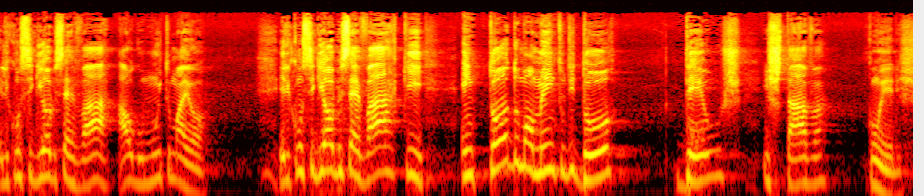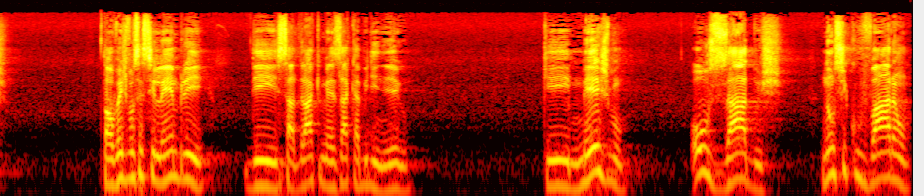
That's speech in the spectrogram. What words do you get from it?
ele conseguiu observar algo muito maior. Ele conseguiu observar que em todo momento de dor, Deus estava com eles. Talvez você se lembre de Sadraque, Mesaque e Abidinego, que mesmo ousados, não se curvaram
